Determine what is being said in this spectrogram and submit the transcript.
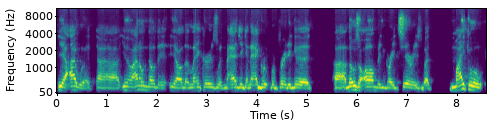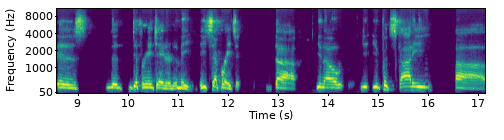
Yeah, I would. Uh, you know, I don't know the you know the Lakers with Magic and that group were pretty good. Uh, those have all been great series, but Michael is the differentiator to me. He separates it. Uh, you know, you, put Scottie, uh,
